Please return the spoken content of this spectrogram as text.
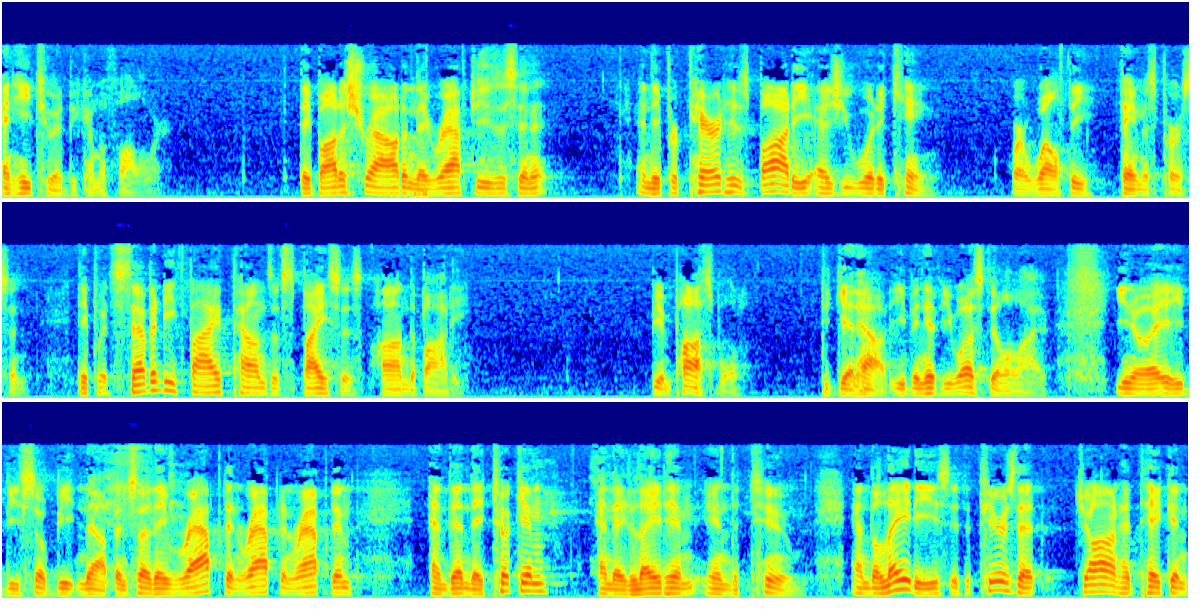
And he too had become a follower. They bought a shroud and they wrapped Jesus in it, and they prepared his body as you would a king or a wealthy, famous person. They put 75 pounds of spices on the body. It'd be impossible to get out, even if he was still alive. You know, he'd be so beaten up. And so they wrapped and wrapped and wrapped him, and then they took him and they laid him in the tomb. And the ladies, it appears that John had taken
